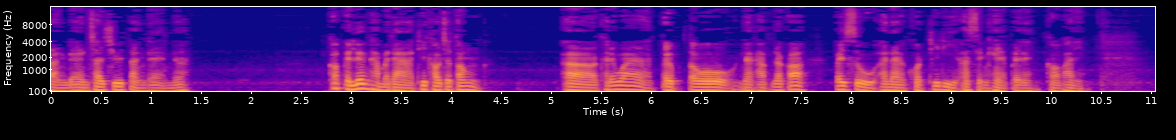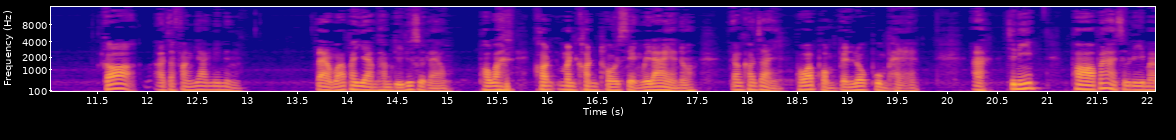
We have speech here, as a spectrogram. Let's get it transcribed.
ต่างแดนใช้ชีวิตต่างแดนนะก็เป็นเรื่องธรรมดาที่เขาจะต้องเอ่อเขาเรียกว่าเติบโตนะครับ แล้วก็ ไปสู่อนาคตที่ดีอาเสียงแหบไปเลยขออภัย ก็อาจจะฟังยากนิดหนึ่ง แต่ว่าพยายามทำดีที่สุดแล้ว เพราะว่ามันคอนโทรลเสียงไม่ได้อะเนาะต้องเข้าใจ เพราะว่าผมเป็นโรคภูมิแพ้อะทีนี้พอพระหัสบดีมา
